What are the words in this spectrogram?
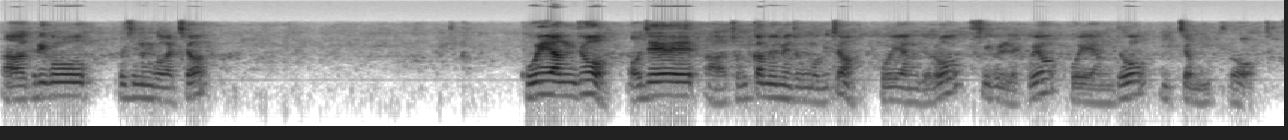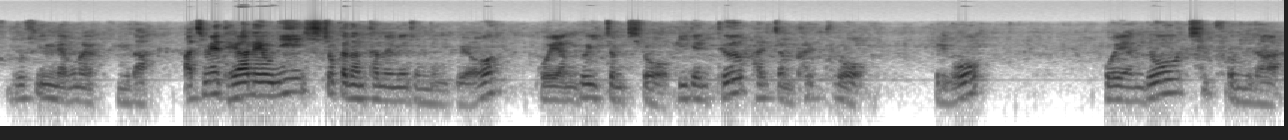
아, 그리고 보시는 것 같죠? 고해양조 어제 아, 종가 매매 종목이죠. 고해양조로 수익을 냈고요. 고해양조 2.2% 내고 나습니다 아침에 대한해운이 시초가 단타 매매 종목이고요. 고해양조 2.75, 비덴트 8.8%, 그리고 고해양조 7%입니다.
